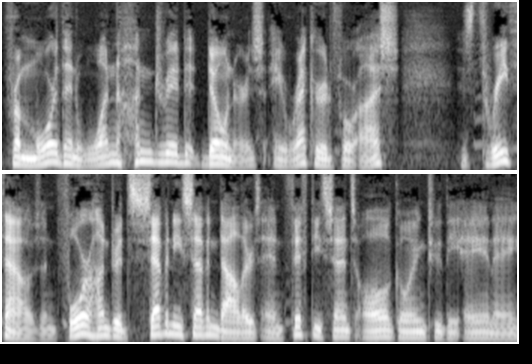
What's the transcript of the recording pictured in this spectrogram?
from more than 100 donors, a record for us, is $3,477.50, all going to the ANA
